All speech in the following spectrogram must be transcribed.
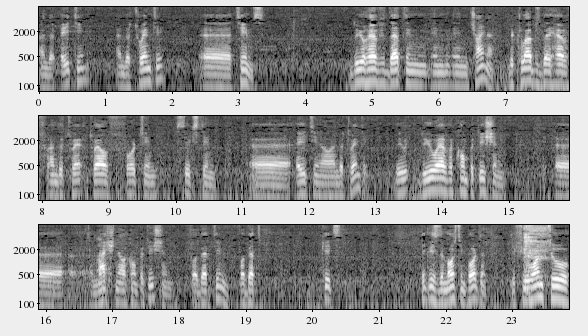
under 18, under 20 uh, teams. Do you have that in, in, in China? The clubs they have under 12, 14, 16, uh, 18 or under 20. Do you, do you have a competition, uh, a national competition for that team, for that kids? I think this is the most important. If you want to,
